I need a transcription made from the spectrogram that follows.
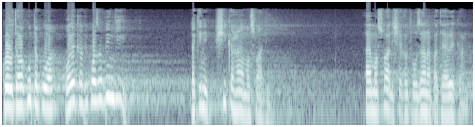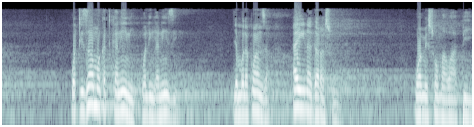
Kwa utawakuta kuwa waweka vikwazo vingi lakini shika haya maswali haya maswali Sheikh Al-Fauzan hapa atayaweka watizamwa katika nini walinganizi? Jambo la kwanza aina darasu? Wamesoma wapi?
